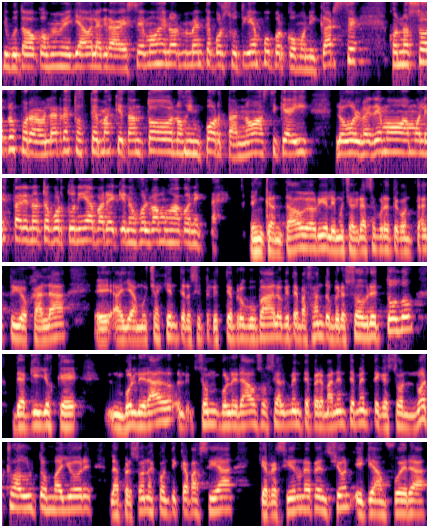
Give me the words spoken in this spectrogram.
Diputado Cosme Mellado, le agradecemos enormemente por su tiempo, por comunicarse con nosotros, por hablar de estos temas que tanto nos importan, ¿no? Así que ahí lo volveremos a molestar en otra oportunidad para que nos volvamos a conectar. Encantado, Gabriel, y muchas gracias por este contacto y ojalá eh, haya mucha gente, lo siento, que esté preocupada de lo que esté pasando, pero sobre todo de aquellos que vulnerados, son vulnerados socialmente permanentemente, que son nuestros adultos mayores, las personas con discapacidad que reciben una pensión y quedan fuera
